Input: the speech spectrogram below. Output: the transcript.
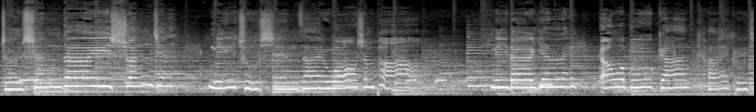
转身的一瞬间，你出现在我身旁，你的眼泪让我不敢开口讲。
